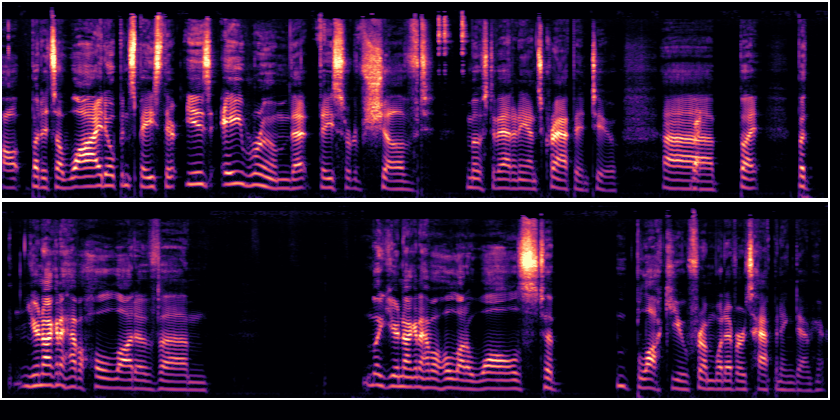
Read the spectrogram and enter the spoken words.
uh, but it's a wide open space. There is a room that they sort of shoved most of Adanan's crap into, uh, but but you're not going to have a whole lot of um, like you're not going to have a whole lot of walls to block you from whatever's happening down here.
